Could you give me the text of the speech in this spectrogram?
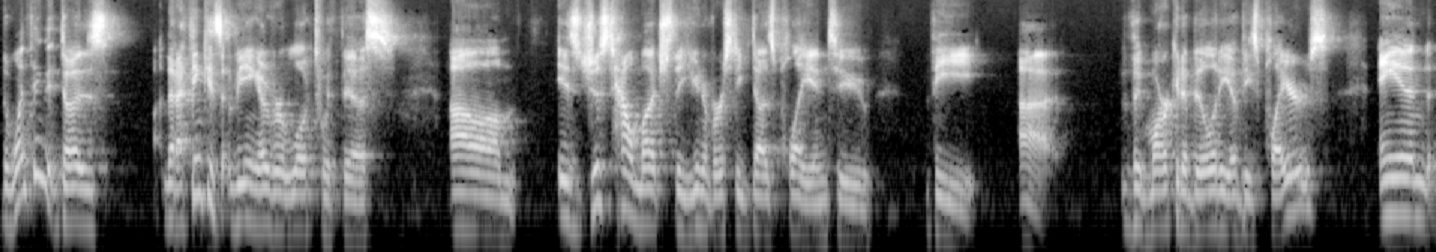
The one thing that does that I think is being overlooked with this um, is just how much the university does play into the uh, the marketability of these players and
